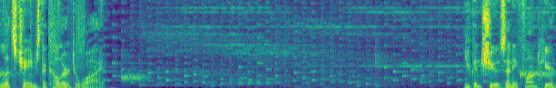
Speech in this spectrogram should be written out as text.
Let's change the color to white. You can choose any font here.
